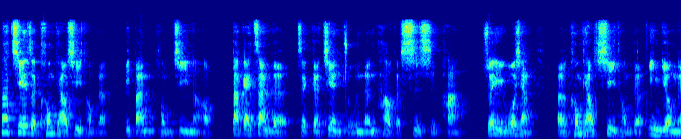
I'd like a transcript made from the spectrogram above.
那接着空调系统呢，一般统计呢，哈。大概占的这个建筑能耗的四十趴，所以我想，呃，空调系统的应用呢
